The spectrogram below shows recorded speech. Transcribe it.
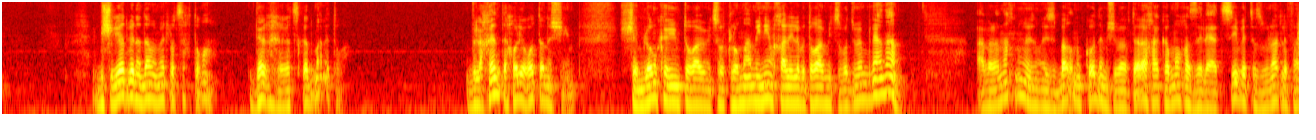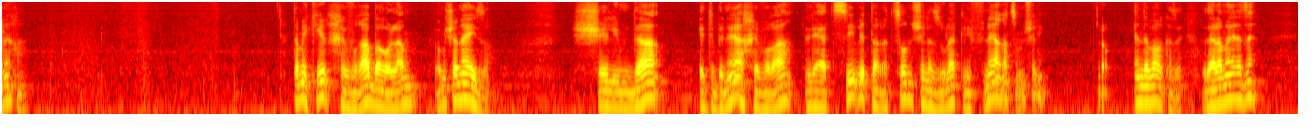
בשביל להיות בן אדם באמת לא צריך תורה. דרך ארץ קדמה לתורה. ולכן אתה יכול לראות אנשים שהם לא מקיימים תורה ומצוות, לא מאמינים חלילה בתורה ומצוות, והם בני אדם. אבל אנחנו הסברנו קודם שאהבת לך כמוך זה להציב את הזולת לפניך. אתה מכיר חברה בעולם, לא משנה איזו, שלימדה את בני החברה להציב את הרצון של הזולת לפני הרצון שלי? לא. אין דבר כזה. אתה יודע למה אין את זה?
